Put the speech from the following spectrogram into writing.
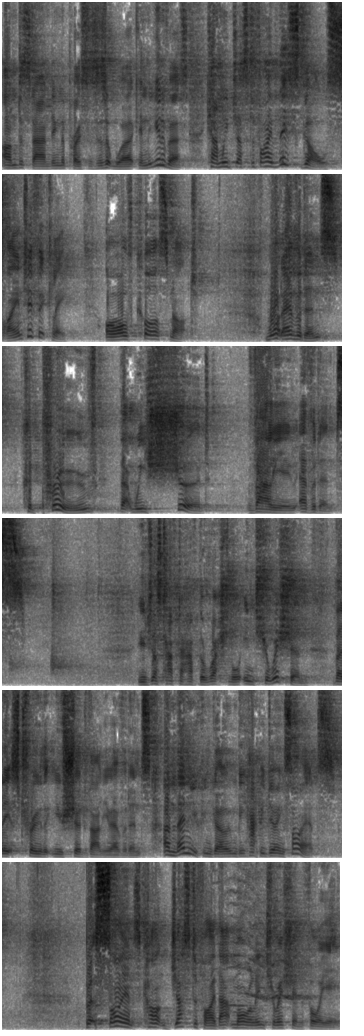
understanding the processes at work in the universe. Can we justify this goal scientifically? Of course not. What evidence could prove that we should value evidence? You just have to have the rational intuition that it's true that you should value evidence. And then you can go and be happy doing science. But science can't justify that moral intuition for you.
